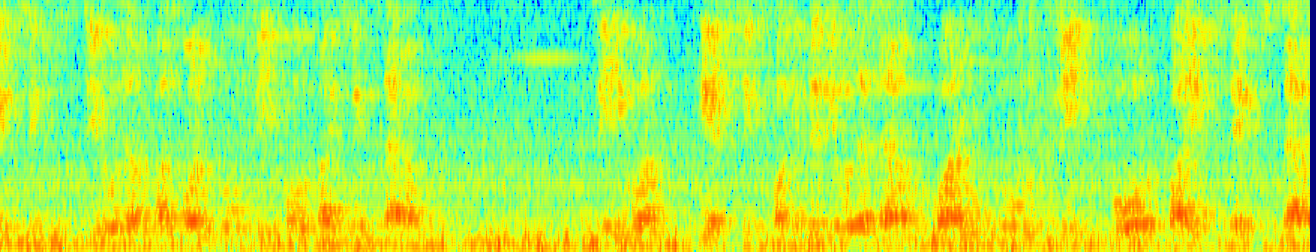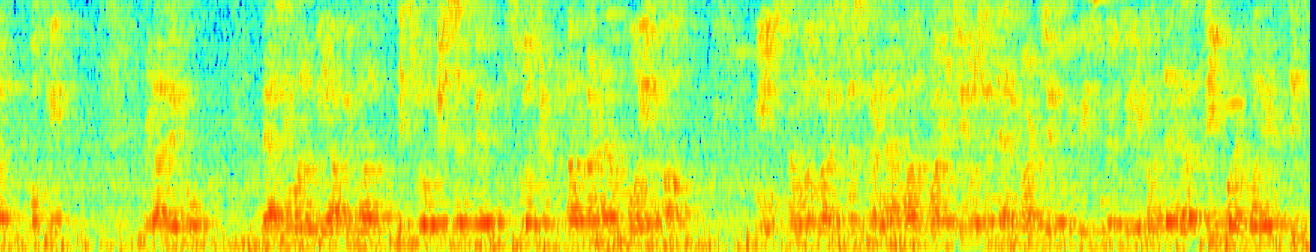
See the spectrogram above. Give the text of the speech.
eight six zero है आपके पास one two three four five six seven three one eight six और कितने ज़ीरो है seven one two three four five six seven okay बेटा देखो डेसिमल अभी आपके पास इस लोकेशन पे इसको शिफ्ट कहाँ करना है आपको? यहाँ। मींस नंबर को एक्सप्रेस करना है 1.0 से 10.0 के बीच में। तो ये बन जाएगा 3.186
